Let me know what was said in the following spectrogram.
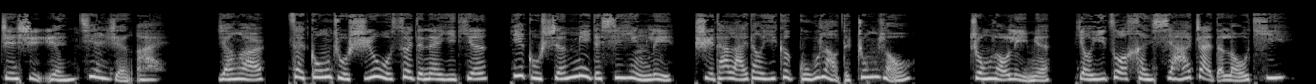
真是人见人爱。然而。在公主十五岁的那一天，一股神秘的吸引力使她来到一个古老的钟楼。钟楼里面有一座很狭窄的楼梯，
